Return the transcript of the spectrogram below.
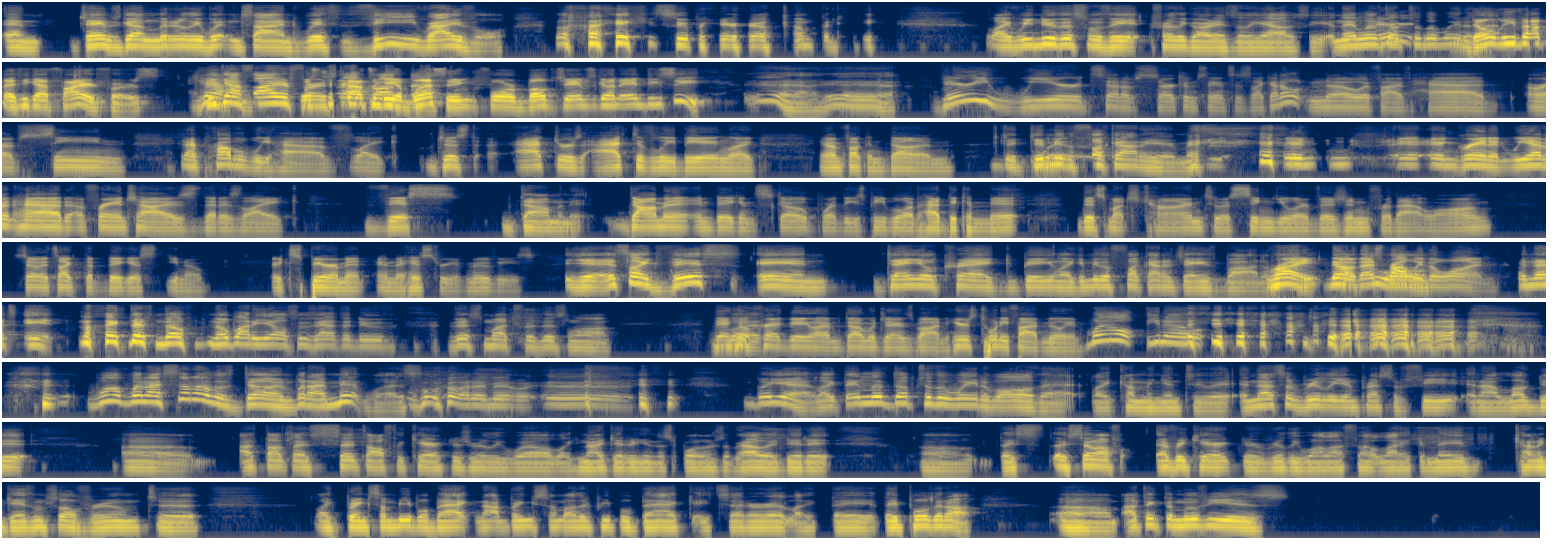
And James Gunn literally went and signed with the rival like superhero company. Like we knew this was it for the Guardians of the Galaxy, and they lived There- up to the weight of Don't that. leave out that he got fired first. He got fired Which first. turned out to be a back. blessing for both James Gunn and DC. Yeah, yeah, yeah. very weird set of circumstances. Like I don't know if I've had or I've seen, and I probably have, like just actors actively being like, "Yeah, I'm fucking done." G- Get me the fuck out of here, man. and and granted, we haven't had a franchise that is like this Dominant. dominant and big in scope where these people have had to commit this much time to a singular vision for that long. So it's like the biggest, you know, experiment in the history of movies. Yeah, it's like this and Daniel Craig being like, "Get me the fuck out of James Bond." I'm Right. too- No, I'm that's probably old." the one. and that's it. Like, there's no nobody else who's had to do this much for this long. Daniel But- Craig being like, I'm done with James Bond. Here's 25 million. Well, you know, well, when I said I was done, what I meant was what I meant. was, uh, but yeah, like they lived up to the weight of all that, like coming into it, and that's a really impressive feat, and I loved it. Um, I thought they sent off the characters really well, like not getting into spoilers of how they did it. Uh, they they sent off every character really well. I felt like, and they kind of gave themselves room to like bring some people back, not bring some other people back, etc. Like they they pulled it off. Um, I think the movie is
